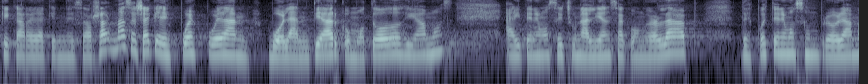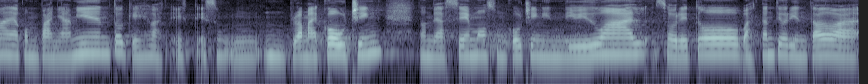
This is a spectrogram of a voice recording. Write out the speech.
qué carrera quieren desarrollar, más allá que después puedan volantear como todos, digamos. Ahí tenemos hecho una alianza con Girl Up. Después tenemos un programa de acompañamiento, que es, un, programa de coaching, donde hacemos un coaching individual, sobre todo bastante orientado a,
